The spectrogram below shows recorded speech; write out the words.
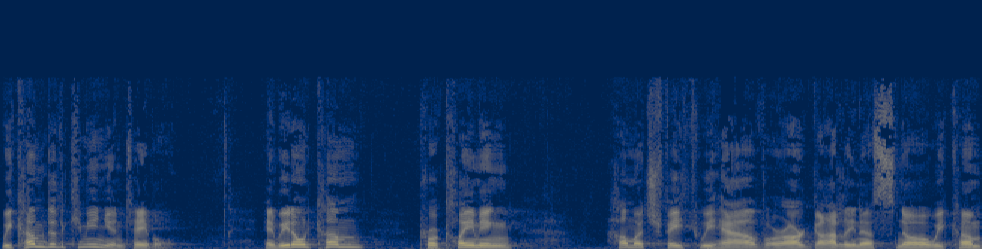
We come to the communion table, and we don't come proclaiming how much faith we have or our godliness. No, we come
